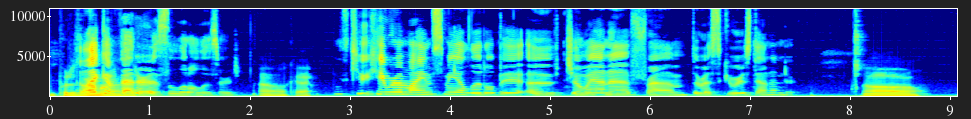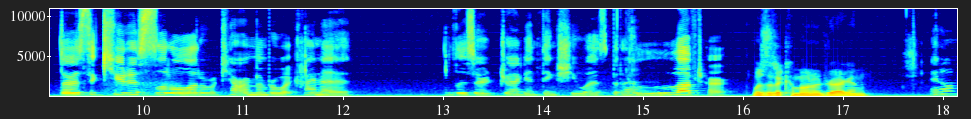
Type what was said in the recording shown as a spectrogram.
And put his I arm like around better as a little lizard. Oh, okay. He's cute. He reminds me a little bit of Joanna from The Rescuers Down Under. Oh, There's the cutest little, I don't, can't remember what kind of lizard dragon thing she was, but I loved her. was it a kimono dragon? I don't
